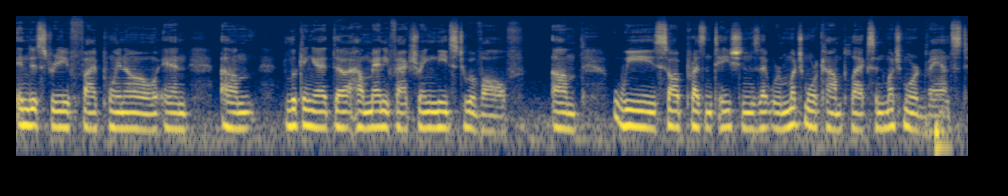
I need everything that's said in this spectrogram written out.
industry 5.0 and um, looking at uh, how manufacturing needs to evolve. Um, we saw presentations that were much more complex and much more advanced.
